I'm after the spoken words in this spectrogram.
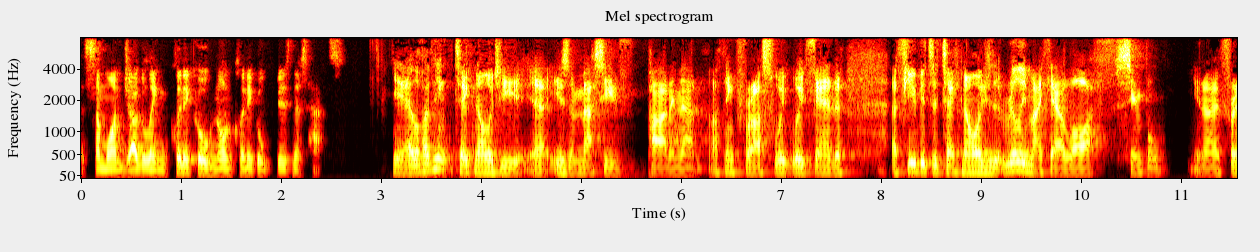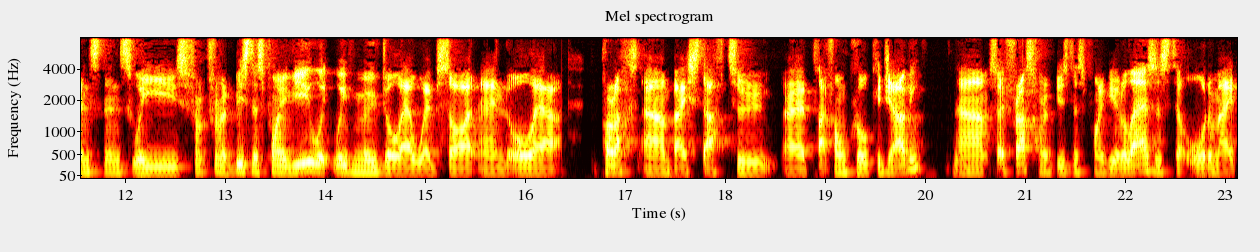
As someone juggling clinical, non-clinical, business hats. Yeah, look, I think technology uh, is a massive part in that. I think for us, we, we found a, a few bits of technology that really make our life simple. You know, for instance, we use from, from a business point of view, we, have moved all our website and all our product um, based stuff to a platform called Kajabi. Mm-hmm. Um, so for us, from a business point of view, it allows us to automate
